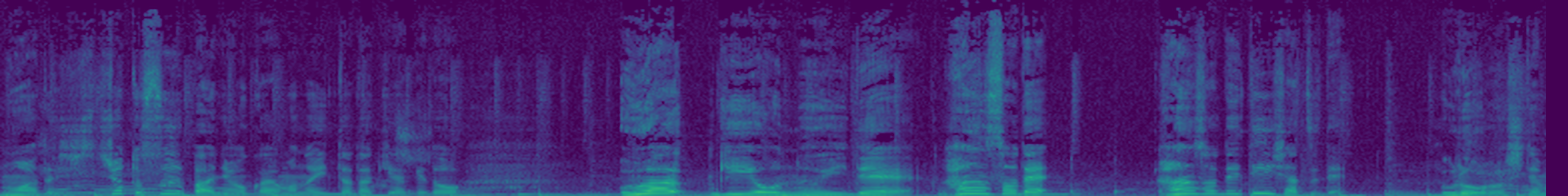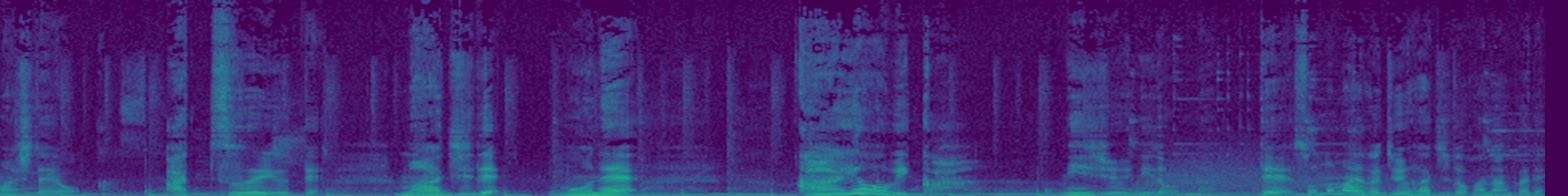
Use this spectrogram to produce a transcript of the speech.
もう私ちょっとスーパーにお買い物行っただけやけど上着を脱いで半袖。半袖 T シャツでうろうろしてましたよ。暑い言うて。マジで。もうね火曜日か。22度になってその前が18度かなんかで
